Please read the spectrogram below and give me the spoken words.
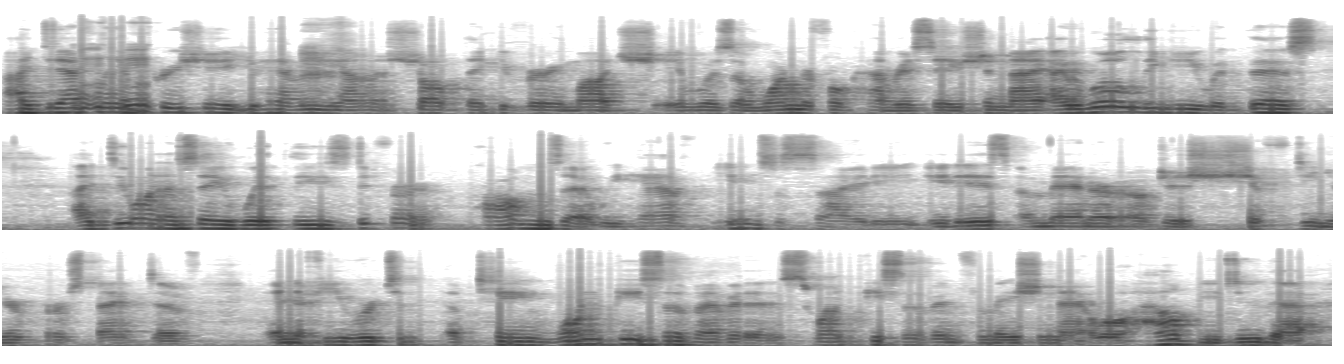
I definitely appreciate you having me on the show. Thank you very much. It was a wonderful conversation. I, I will leave you with this. I do want to say, with these different problems that we have in society, it is a matter of just shifting your perspective. And if you were to obtain one piece of evidence, one piece of information that will help you do that,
